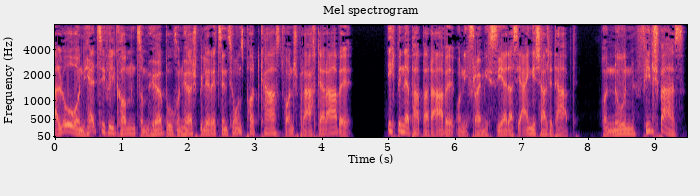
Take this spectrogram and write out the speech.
Hallo und herzlich willkommen zum Hörbuch- und Hörspiele-Rezensionspodcast von Sprach der Rabe. Ich bin der Papa Rabe und ich freue mich sehr, dass ihr eingeschaltet habt. Und nun viel Spaß!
